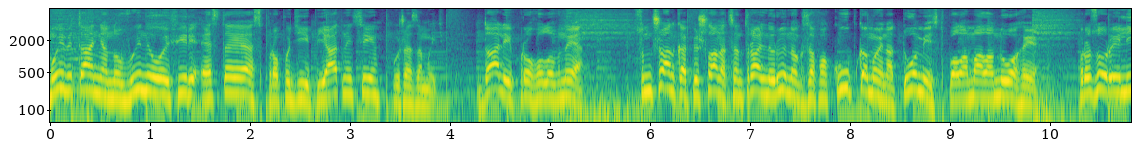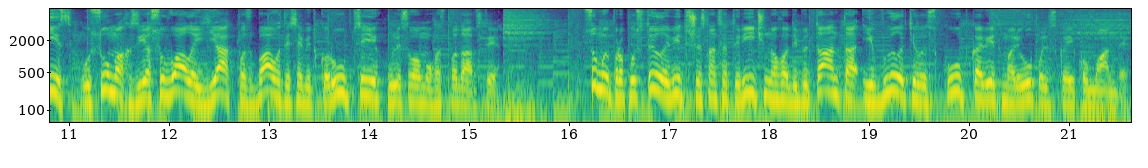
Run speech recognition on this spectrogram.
Мої вітання. Новини у ефірі СТС про події п'ятниці уже за мить. Далі про головне. Сумчанка пішла на центральний ринок за покупками, натомість поламала ноги. Прозорий ліс у сумах з'ясували, як позбавитися від корупції у лісовому господарстві. Суми пропустили від 16-річного дебютанта і вилетіли з кубка від маріупольської команди.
